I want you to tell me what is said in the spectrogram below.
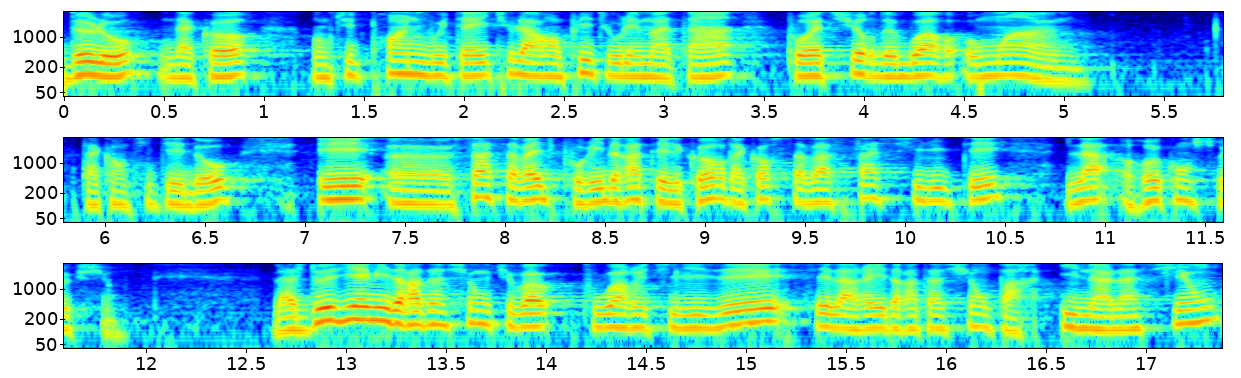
de l'eau, d'accord? Donc tu te prends une bouteille, tu la remplis tous les matins pour être sûr de boire au moins euh, ta quantité d'eau. Et euh, ça, ça va être pour hydrater le corps, d'accord? Ça va faciliter la reconstruction. La deuxième hydratation que tu vas pouvoir utiliser, c'est la réhydratation par inhalation.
